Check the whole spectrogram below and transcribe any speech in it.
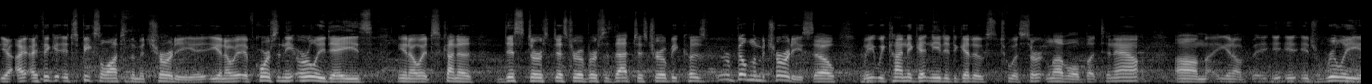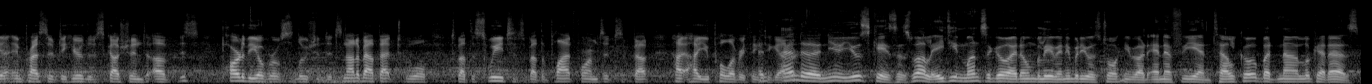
Yeah, I, I think it speaks a lot to the maturity. You know, of course, in the early days, you know, it's kind of this distro versus that distro because we were building the maturity, so we, we kind of get needed to get to a certain level, but to now, um, you know, it, it's really impressive to hear the discussion of this part of the overall solution. It's not about that tool, it's about the suites, it's about the platforms, it's about how, how you pull everything and, together. And a new use case as well. 18 months ago, I don't believe anybody was talking about NFV and telco, but now look at us.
